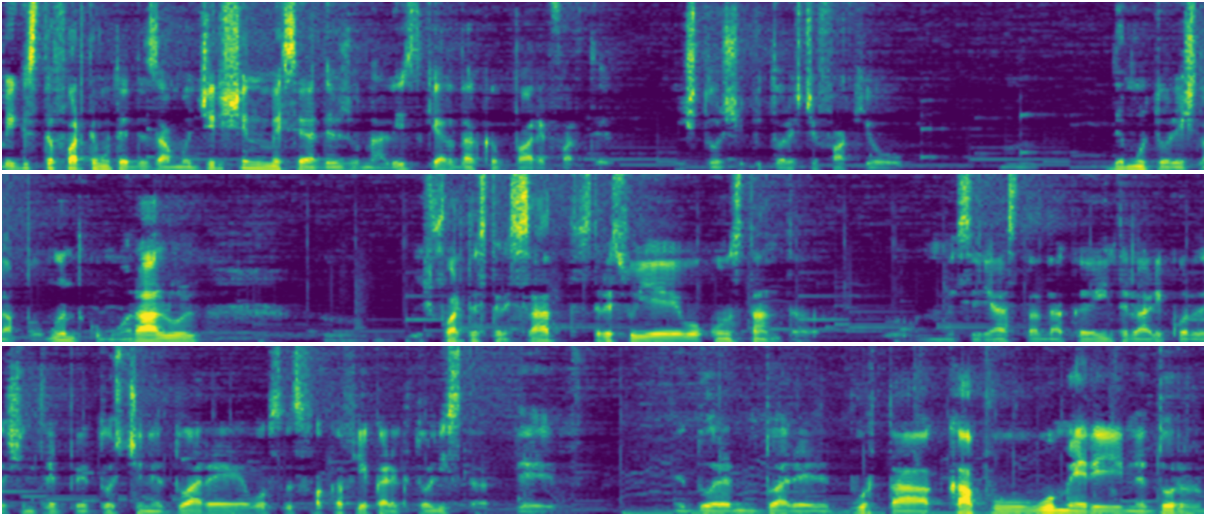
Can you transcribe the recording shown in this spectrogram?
există foarte multe dezamăgiri și în meseria de jurnalist, chiar dacă pare foarte mișto și pictoresc ce fac eu, de multe ori ești la pământ cu moralul, uh, ești foarte stresat, stresul e o constantă în meseria asta, dacă intri la recordă și întrebi pe toți ce ne doare, o să-ți facă fiecare câte o listă de ne doare, ne doare burta, capul, umerii, ne dor,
